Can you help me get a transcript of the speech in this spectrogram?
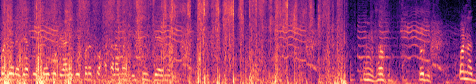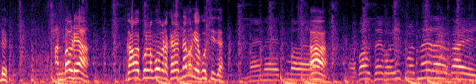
बदल आहे त्यातून लय मोठी आली की परत तू हाताला माहिती द्याय म्हणून. हं, हो हो. पन्नास आणि बावड्या गावात कोणाला मोबडा करायचा नाही बरं का या गोष्टीचा? नाही नाही तुम्हाला हा. भाऊसाहेब विश्वास नाही राव काय?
